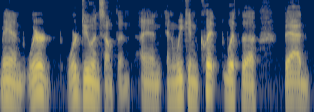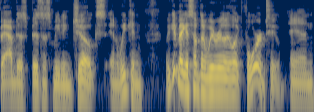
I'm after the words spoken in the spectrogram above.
man, we're we're doing something, and and we can quit with the bad Baptist business meeting jokes, and we can we can make it something we really look forward to, and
